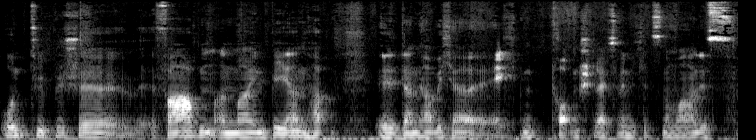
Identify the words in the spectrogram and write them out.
untypische Farben an meinen Beeren habe, äh, dann habe ich ja echten Trockenstress. Wenn ich jetzt normales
